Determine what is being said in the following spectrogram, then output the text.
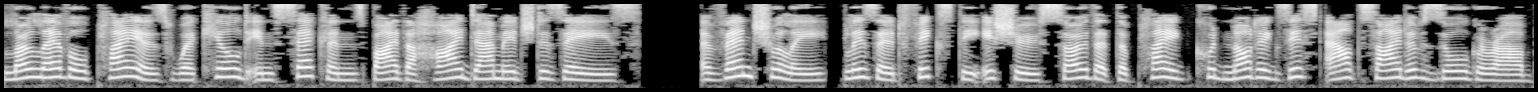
Low-level players were killed in seconds by the high-damage disease. Eventually, Blizzard fixed the issue so that the plague could not exist outside of Zul'Gurub.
